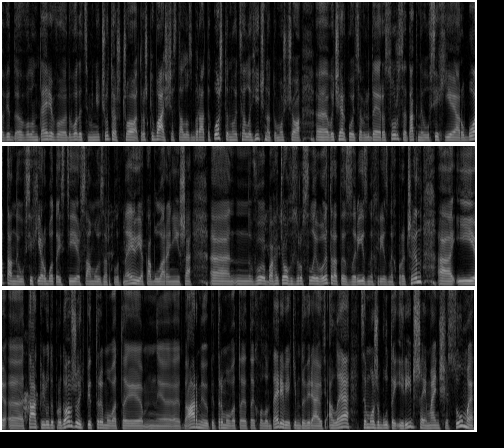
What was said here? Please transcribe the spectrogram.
е, від е, волонтерів е, доводиться мені чути, що трошки важче стало збирати кошти. Ну і це логічно, тому що е, вичерпуються в людей ресурси. Так не у всіх є робота, не у всіх є робота із тією самою зарплатнею, яка була раніше. Е, В багатьох зросли витрати з різних різних причин. Е, І е, так люди продовжують підтримувати е, армію, підтримувати тих волонтерів, яким довіряють, але це може бути і рідше, і менші суми.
